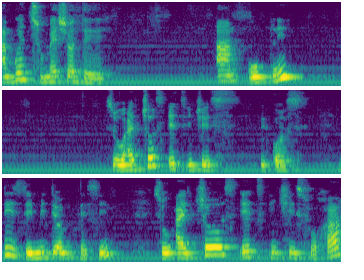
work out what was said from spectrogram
I'm going to measure the arm opening. So I chose 8 inches because this is a medium person. So I chose 8 inches for her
